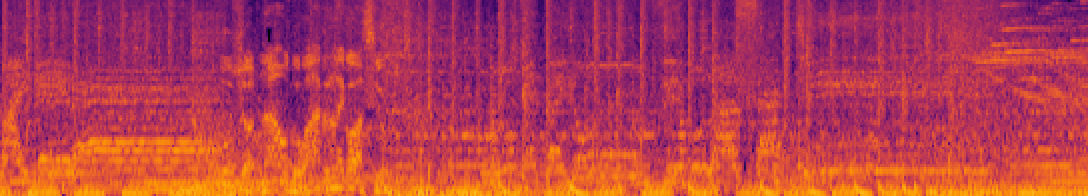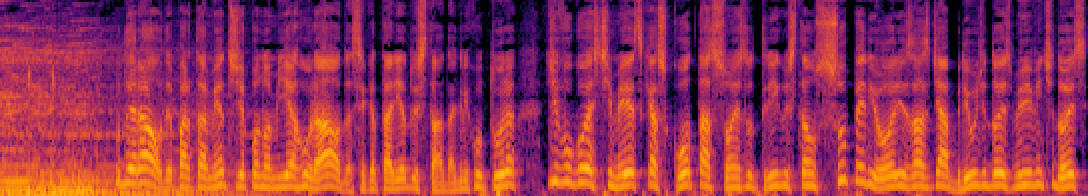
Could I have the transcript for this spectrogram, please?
Pai Querer. O Jornal do Agronegócio. 91,7. O DERAL, Departamento de Economia Rural da Secretaria do Estado da Agricultura, divulgou este mês que as cotações do trigo estão superiores às de abril de 2022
